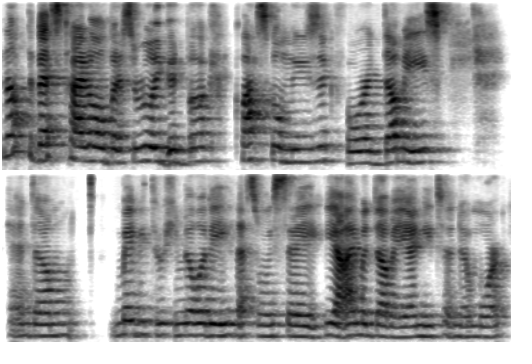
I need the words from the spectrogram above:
Not the best title, but it's a really good book, Classical Music for Dummies. And um, maybe through humility, that's when we say, Yeah, I'm a dummy. I need to know more.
